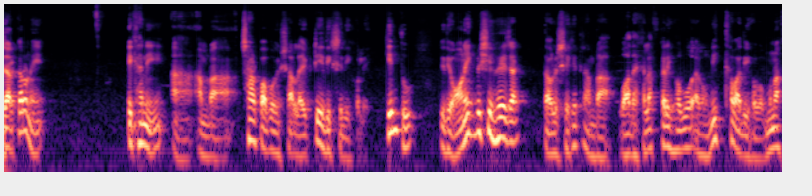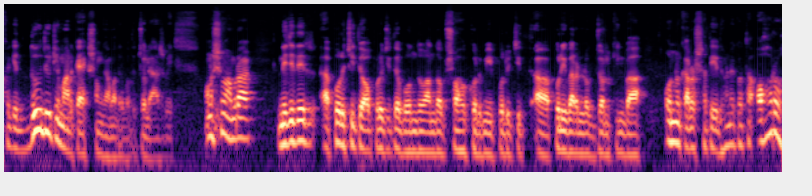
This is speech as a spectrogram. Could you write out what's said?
যার কারণে এখানে আমরা ছাড় পাবো ইনশাল্লাহ একটি এদিক সেদিক হলে। কিন্তু যদি অনেক বেশি হয়ে যায়, তাহলে সেক্ষেত্রে আমরা ওয়াদা খেলাফকারী হব এবং মিথ্যাবাদী হব। মুনাফিকের দুই দুইটি মার্কা একসঙ্গে আমাদের মধ্যে চলে আসবে। অনেক সময় আমরা নিজেদের পরিচিত, অপরিচিত বন্ধু বান্ধব সহকর্মী, পরিচিত পরিবারের লোকজন কিংবা অন্য কারোর সাথে এই ধরনের কথা অহরহ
